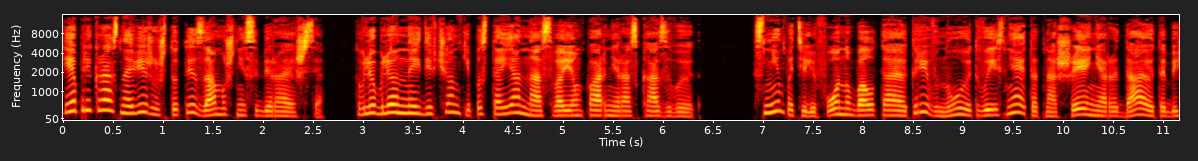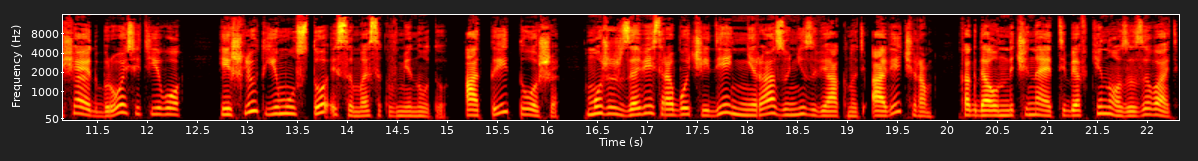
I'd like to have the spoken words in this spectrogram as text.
Я прекрасно вижу, что ты замуж не собираешься. Влюбленные девчонки постоянно о своем парне рассказывают. С ним по телефону болтают, ревнуют, выясняют отношения, рыдают, обещают бросить его и шлют ему сто смс в минуту. А ты, Тоша, можешь за весь рабочий день ни разу не звякнуть, а вечером, когда он начинает тебя в кино зазывать,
